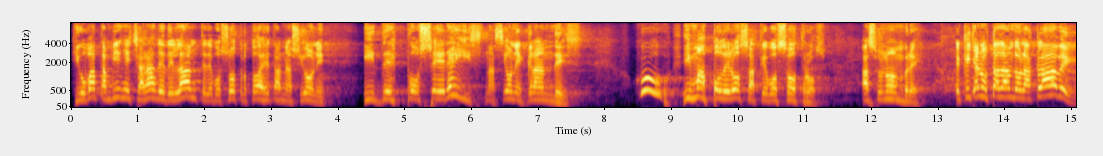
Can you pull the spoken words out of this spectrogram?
Jehová también echará de delante de vosotros todas estas naciones y desposeeréis naciones grandes uh, y más poderosas que vosotros. A su nombre. Es que ya no está dando la clave.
